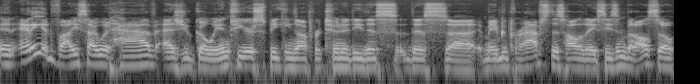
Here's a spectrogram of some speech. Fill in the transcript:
And any advice I would have as you go into your speaking opportunity this this uh, maybe perhaps this holiday season, but also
